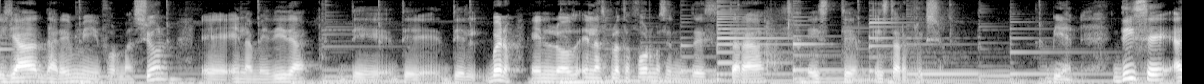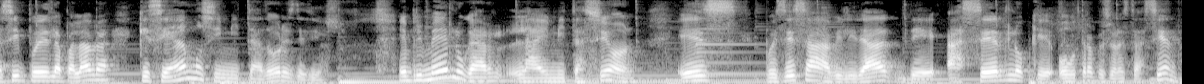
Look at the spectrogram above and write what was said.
Y ya daré mi información eh, en la medida de, bueno, en, los, en, las plataformas en donde estará este, esta reflexión. Bien, dice así pues la palabra que seamos imitadores de Dios. En primer lugar, la imitación es pues esa habilidad de hacer lo que otra persona está haciendo.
